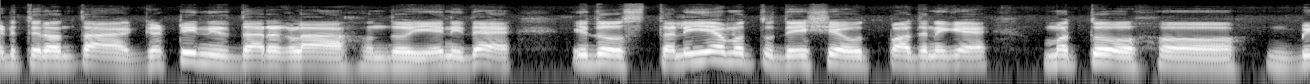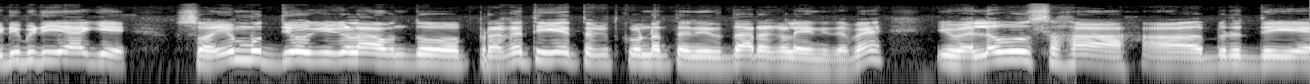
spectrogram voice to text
ಇಡ್ತಿರೋಂಥ ಗಟ್ಟಿ ನಿರ್ಧಾರಗಳ ಒಂದು ಏನಿದೆ, ಇದು ಸ್ಥಳೀಯ ಮತ್ತು ದೇಶೀಯ ಉತ್ಪಾದನೆಗೆ ಮತ್ತು ಬಿಡಿ ಬಿಡಿಯಾಗಿ ಸ್ವಯಂ ಉದ್ಯೋಗಿಗಳ ಒಂದು ಪ್ರಗತಿಗೆ ತೆಗೆದುಕೊಂಡಂಥ ನಿರ್ಧಾರಗಳೇನಿದ್ದಾವೆ ಇವೆಲ್ಲವೂ ಸಹ ಅಭಿವೃದ್ಧಿಗೆ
